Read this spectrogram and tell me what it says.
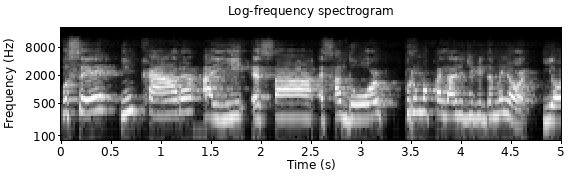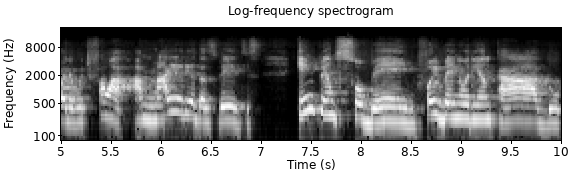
você encara aí essa, essa dor por uma qualidade de vida melhor. E olha, eu vou te falar, a maioria das vezes, quem pensou bem, foi bem orientado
